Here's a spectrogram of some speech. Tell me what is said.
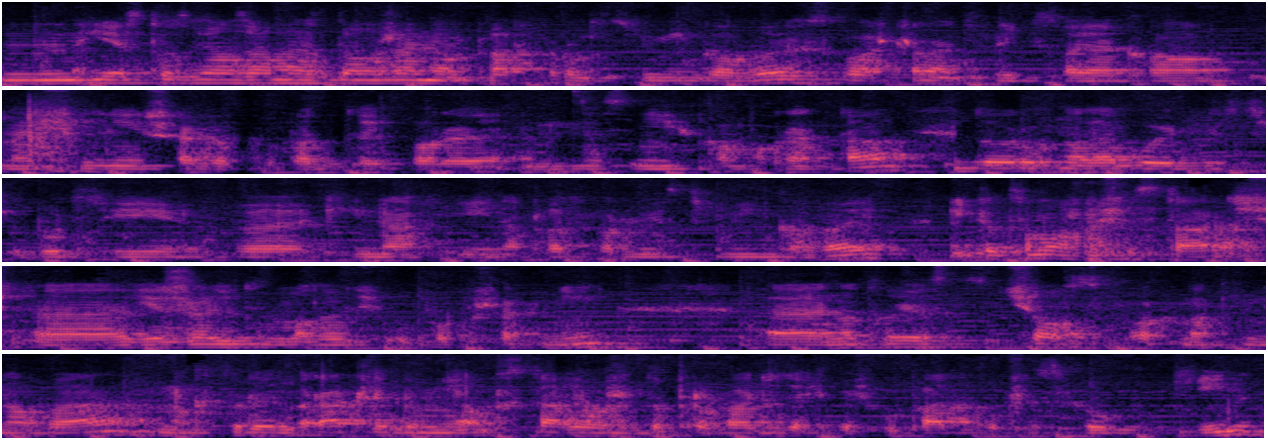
Mm, Jest to związane z dążeniem platform streamingowych, zwłaszcza Netflixa jako najsilniejszego chyba do tej pory mm, z nich konkurenta, do równoległej dystrybucji w kinach i na platformie streamingowej. I to, co może się stać, e, jeżeli ten model się upowszechni, no to jest cios w okno kinowe, na który raczej bym nie obstawiał, że doprowadzi do jakiegoś upadku czy schyłku kin.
